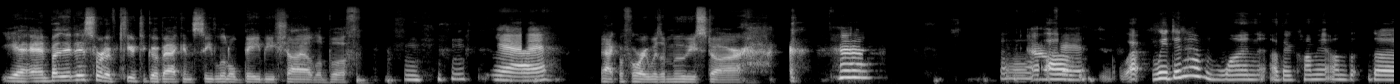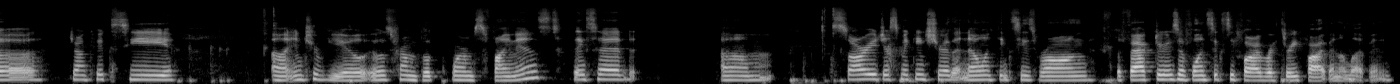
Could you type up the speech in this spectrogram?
Yeah, and but it is sort of cute to go back and see little baby Shia LaBeouf Yeah. back before he was a movie star. Uh, Okay. um, we did have one other comment on the, the John Cooksey uh, interview. It was from Bookworm's Finest. They said, um, "Sorry, just making sure that no one thinks he's wrong. The factors of 165 are 3, 5, and 11,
